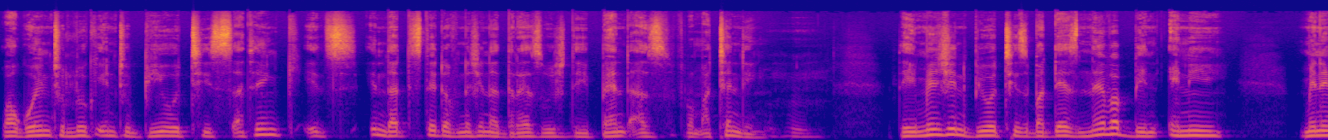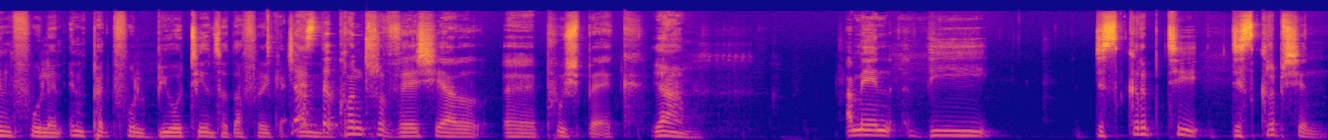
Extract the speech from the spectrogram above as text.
we're going to look into BOTs. I think it's in that State of Nation address which they banned us from attending. They mentioned BOTs, but there's never been any meaningful and impactful BOT in South Africa. Just And- the controversial uh, pushback. yeah, I mean, the descriptive description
